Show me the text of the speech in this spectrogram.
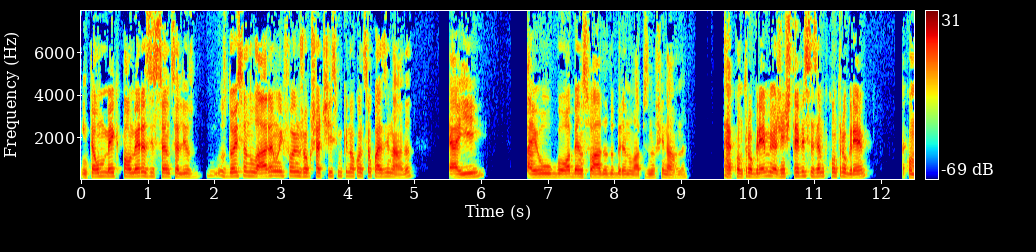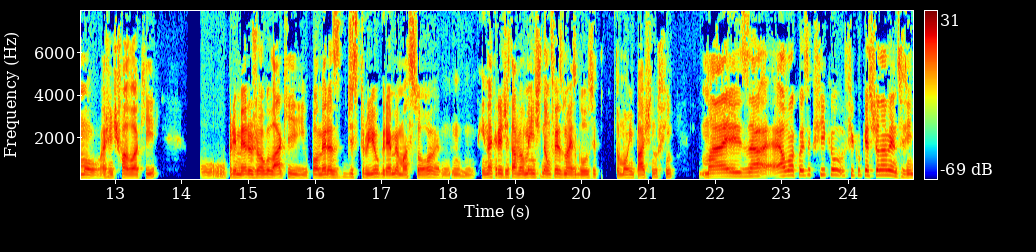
Então, meio que Palmeiras e Santos ali, os, os dois se anularam e foi um jogo chatíssimo que não aconteceu quase nada. E aí saiu o gol abençoado do Breno Lopes no final, né? É, contra o Grêmio, a gente teve esse exemplo contra o Grêmio, né, como a gente falou aqui. O, primeiro jogo lá que o Palmeiras destruiu, o Grêmio amassou, inacreditavelmente não fez mais gols e tomou um empate no fim. Mas é, é uma coisa que fica, fica o questionamento. Assim,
